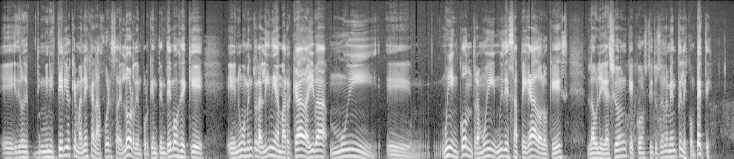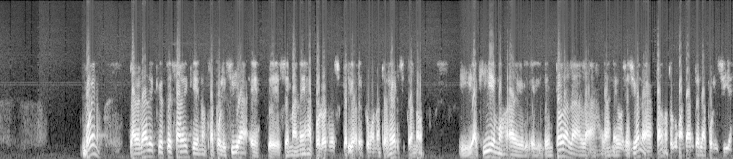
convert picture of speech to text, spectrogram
eh, y de los ministerios que manejan la fuerza del orden? Porque entendemos de que en un momento la línea marcada iba muy, eh, muy en contra, muy, muy desapegado a lo que es la obligación que constitucionalmente les compete. Bueno, la verdad es que usted sabe que nuestra policía este, se maneja por órdenes superiores como nuestro ejército, ¿no? Y aquí hemos, en todas las negociaciones ha estado nuestro comandante de la policía.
